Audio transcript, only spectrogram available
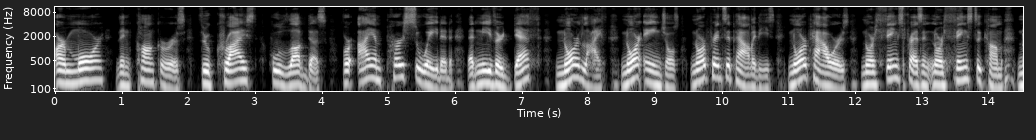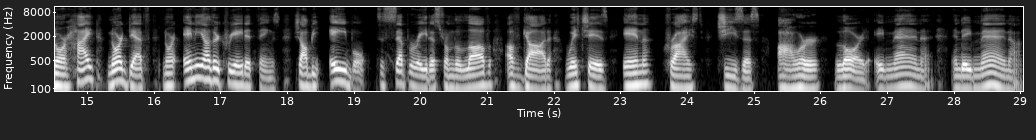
are more than conquerors through Christ who loved us. For I am persuaded that neither death, nor life, nor angels, nor principalities, nor powers, nor things present, nor things to come, nor height, nor depth, nor any other created things shall be able to separate us from the love of God, which is in Christ Jesus our Lord. Amen and amen.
